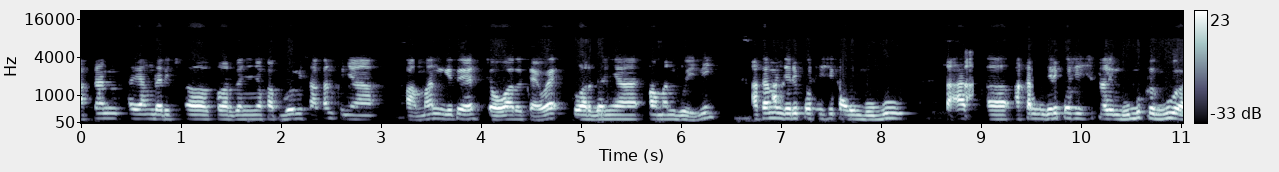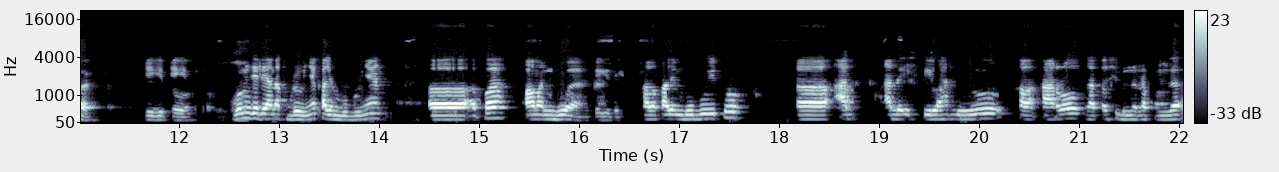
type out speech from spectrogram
akan yang dari eh, keluarganya nyokap gua misalkan punya paman gitu ya cowok atau cewek keluarganya paman gue ini akan menjadi posisi kalim bubu saat eh, akan menjadi posisi kalim bubu ke gua. Kayak gitu. Gue menjadi anak berunya kalim bubunya eh, apa paman gua kayak gitu. Kalau kalim bubu itu eh, ad- ada istilah dulu kalau karo nggak tahu sih bener apa enggak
